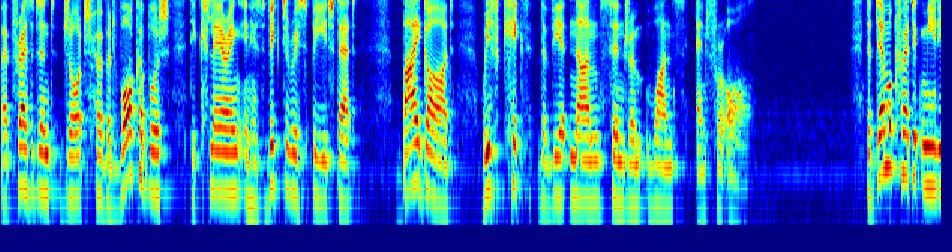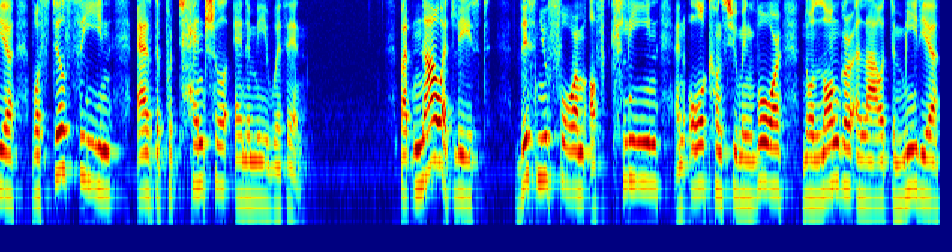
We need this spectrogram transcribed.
by President George Herbert Walker Bush declaring in his victory speech that, by God, we've kicked the Vietnam syndrome once and for all. The democratic media was still seen as the potential enemy within. But now at least, this new form of clean and all-consuming war no longer allowed the media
